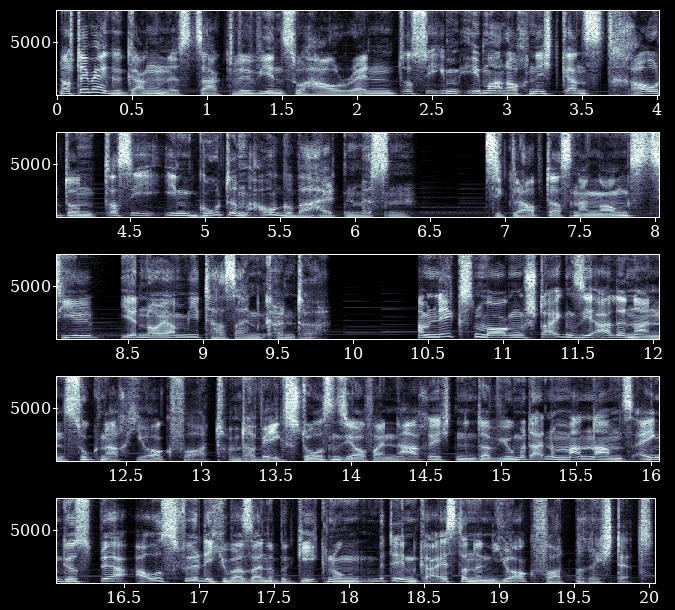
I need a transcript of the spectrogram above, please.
Nachdem er gegangen ist, sagt Vivian zu Hao Ren, dass sie ihm immer noch nicht ganz traut und dass sie ihn gut im Auge behalten müssen. Sie glaubt, dass Nangongs Ziel ihr neuer Mieter sein könnte. Am nächsten Morgen steigen sie alle in einen Zug nach Yorkford. Unterwegs stoßen sie auf ein Nachrichteninterview mit einem Mann namens Angus, der ausführlich über seine Begegnung mit den Geistern in Yorkford berichtet.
